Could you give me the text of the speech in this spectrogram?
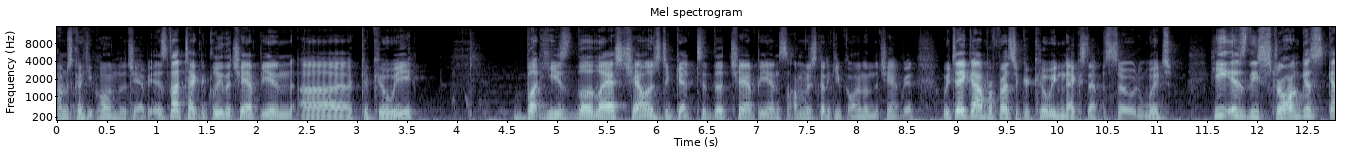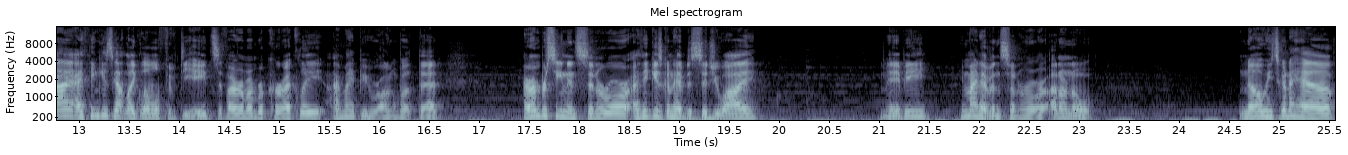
I'm just going to keep calling him the champion. It's not technically the champion, uh, Kukui, but he's the last challenge to get to the champion, so I'm just going to keep calling him the champion. We take on Professor Kakui next episode, which he is the strongest guy. I think he's got like level 58s, if I remember correctly. I might be wrong about that. I remember seeing Incineroar. I think he's going to have Decidueye. Maybe? He might have Incineroar. I don't know. No, he's going to have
